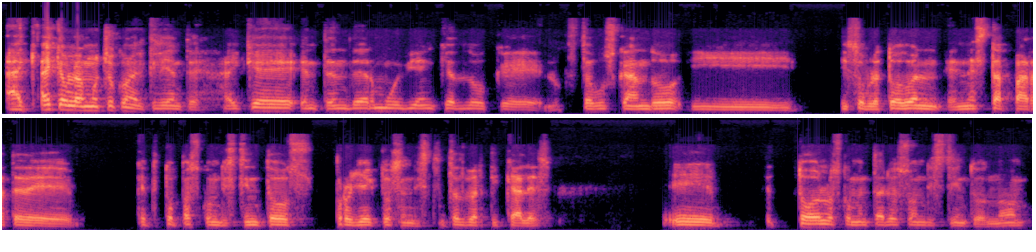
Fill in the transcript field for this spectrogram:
hay, hay, que hablar mucho con el cliente, hay que entender muy bien qué es lo que, lo que está buscando y, y sobre todo en, en, esta parte de que te topas con distintos proyectos en distintas verticales. Eh, todos los comentarios son distintos, ¿no?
